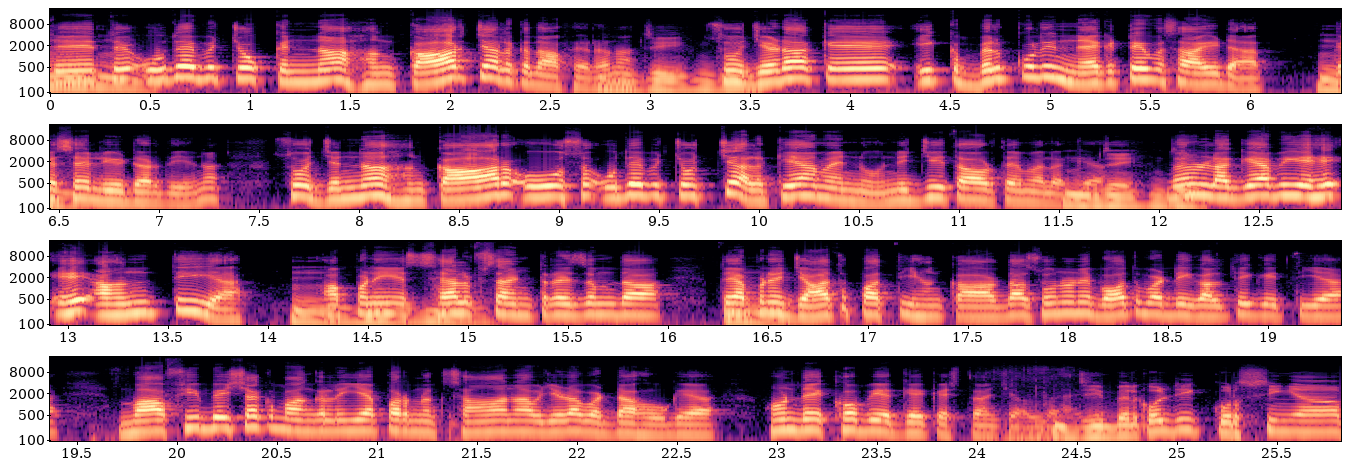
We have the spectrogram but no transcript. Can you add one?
ਤੇ ਤੇ ਉਹਦੇ ਵਿੱਚੋਂ ਕਿੰਨਾ ਹੰਕਾਰ ਝਲਕਦਾ ਫਿਰ ਹਨਾ? ਸੋ ਜਿਹੜਾ ਕਿ ਇੱਕ ਬਿਲਕੁਲ ਹੀ 네ਗੇਟਿਵ ਸਾਈਡ ਆ। ਕਿਸੇ ਲੀਡਰ ਦੀ ਹਨਾ। ਸੋ ਜਿੰਨਾ ਹੰਕਾਰ ਉਸ ਉਹਦੇ ਵਿੱਚੋਂ ਝਲਕਿਆ ਮੈਨੂੰ ਨਿੱਜੀ ਤੌਰ ਤੇ ਮੈਂ ਲੱਗਿਆ। ਮੈਨੂੰ ਲੱਗਿਆ ਵੀ ਇਹ ਇਹ ਅੰਤ ਹੀ ਆ ਆਪਣੇ ਸੈਲਫ ਸੈਂਟਰਿਜ਼ਮ ਦਾ ਤੇ ਆਪਣੇ ਜਾਤ ਪਾਤੀ ਹੰਕਾਰ ਦਾ। ਸੋ ਉਹਨਾਂ ਨੇ ਬਹੁਤ ਵੱਡੀ ਗਲਤੀ ਕੀਤੀ ਆ। ਮਾਫੀ ਬੇਸ਼ੱਕ ਮੰਗ ਲਈ ਆ ਪਰ ਨੁਕਸਾਨ ਆ ਜਿਹੜਾ ਵੱਡਾ ਹੋ ਗਿਆ। ਹੁਣ ਦੇਖੋ ਵੀ ਅੱਗੇ ਕਿਸ ਤਰ੍ਹਾਂ ਚੱਲਦਾ ਹੈ। ਜੀ ਬਿਲਕੁਲ ਜੀ। ਕੁਰਸੀਆਂ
